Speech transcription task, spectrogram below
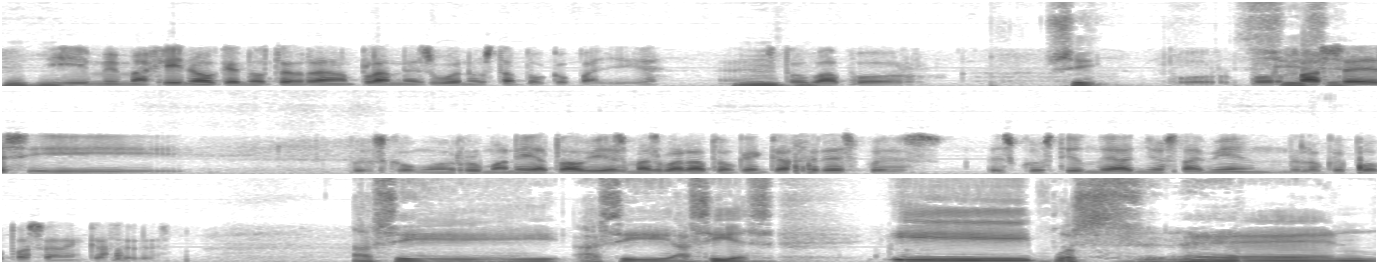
Y me imagino que no tendrán planes buenos tampoco para allí. ¿eh? Esto va por, Sí. por, por Sí, sí. fases y pues como en Rumanía todavía es más barato que en Cáceres, pues es cuestión de años también de lo que puede pasar en Cáceres. Así, así, así es. Y pues eh,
